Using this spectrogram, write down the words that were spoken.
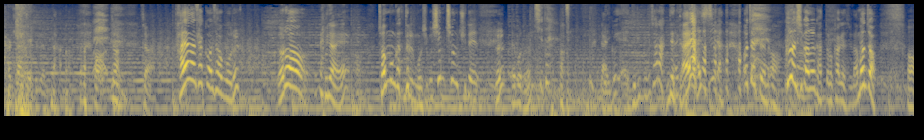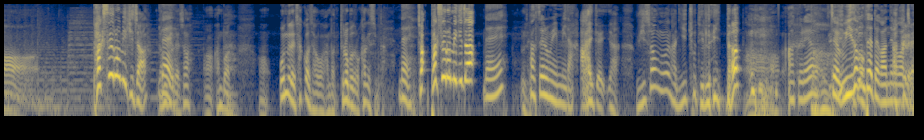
각각의 된다. 어, 자, 자, 다양한 사건 사고를 여러 분야의 어, 전문가들을 모시고 심층 취대를 해보는 취대? 야 이거 보면 잘안 된다 야 씨. 어쨌든 어, 그런 시간을 갖도록 하겠습니다 먼저 어, 박세롬이 기자 네. 연결해서 어, 한번 어, 오늘의 사건 사고 한번 들어보도록 하겠습니다 네, 자 박세롬이 기자 네, 박세롬입니다. 아 이제 야 위성은 한 2초 딜레이 있다 어. 아 그래요? 제가 위성 세대가 아니라 가지고.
